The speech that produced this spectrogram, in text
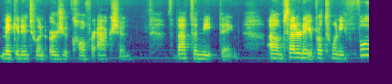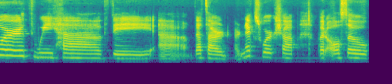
make it into an urgent call for action. So that's a neat thing. Um, Saturday, April 24th, we have the, uh, that's our, our next workshop, but also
